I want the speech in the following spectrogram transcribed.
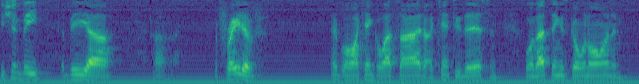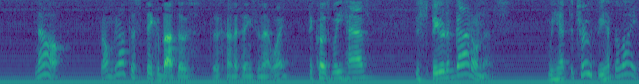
You shouldn't be be uh, uh, afraid of. Well, I can't go outside. I can't do this, and well, that thing is going on. And no, don't, we don't have to speak about those those kind of things in that way because we have the Spirit of God on us. We have the truth. We have the light.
